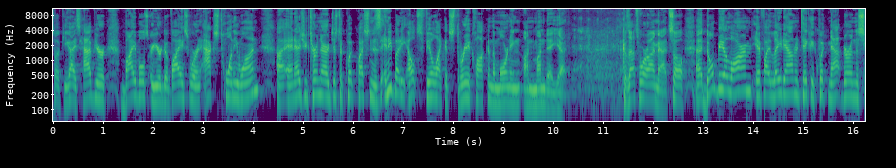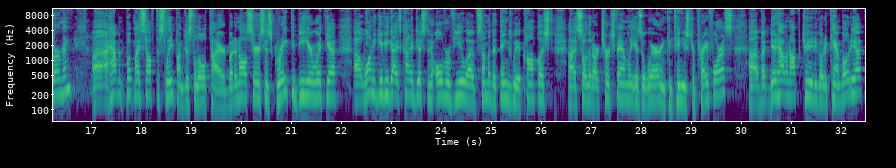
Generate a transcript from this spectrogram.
So if you guys have your Bibles or your device, we're in Acts 21. Uh, and as you turn there, just a quick question Does anybody else feel like it's 3 o'clock in the morning on Monday yet? Because that's where I'm at. So uh, don't be alarmed if I lay down and take a quick nap during the sermon. Uh, I haven't put myself to sleep. I'm just a little tired. But in all seriousness, great to be here with you. Uh, Want to give you guys kind of just an overview of some of the things we accomplished uh, so that our church family is aware and continues to pray for us. Uh, but did have an opportunity to go to Cambodia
